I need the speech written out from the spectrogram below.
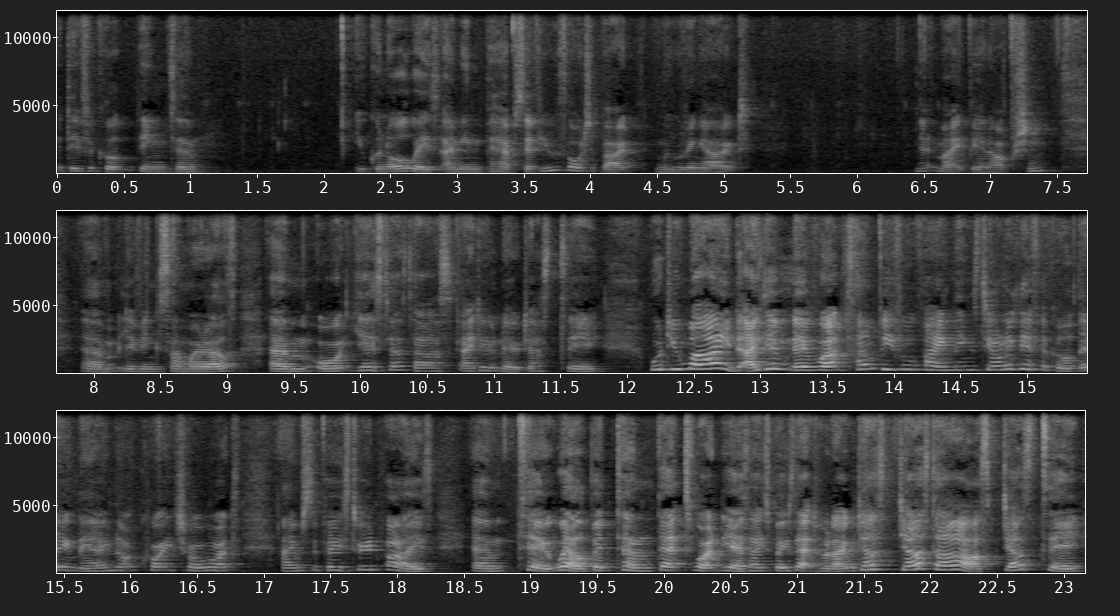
a difficult thing to. You can always, I mean, perhaps have you thought about moving out? That might be an option. Um, living somewhere else, um, or yes, just ask. I don't know. Just say, would you mind? I don't know what some people find things jolly difficult, don't they? I'm not quite sure what I'm supposed to advise. Um, so, well, but um, that's what. Yes, I suppose that's what I would just just ask. Just say,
